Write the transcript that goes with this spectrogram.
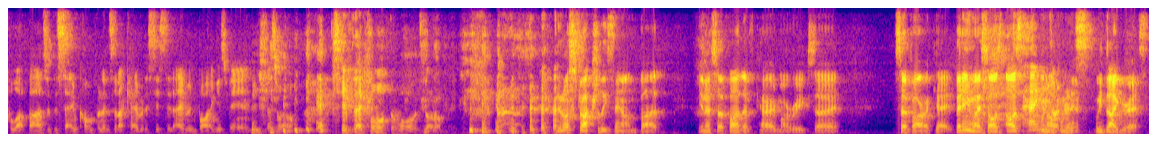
pull up bars with the same confidence that I came and assisted Eamon buying his van as well. if they fall off the wall, it's not on me. They're not structurally sound, but you know, so far they've carried my rig, so so far okay. But anyway, so I was, I was hanging off from this. We digress.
